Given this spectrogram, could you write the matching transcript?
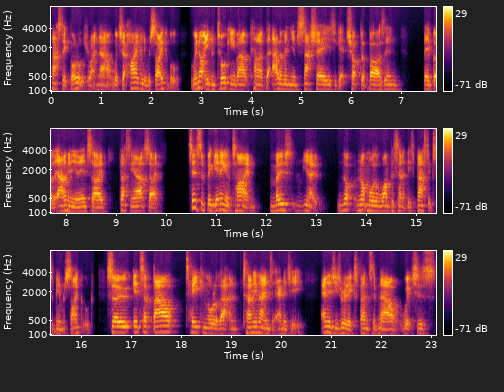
plastic bottles right now, which are highly recyclable. We're not even talking about kind of the aluminium sachets you get chocolate bars in. They've got the aluminium inside, plastic outside. Since the beginning of time, most, you know, not, not more than 1% of these plastics have been recycled. So it's about taking all of that and turning that into energy. Energy is really expensive now, which is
